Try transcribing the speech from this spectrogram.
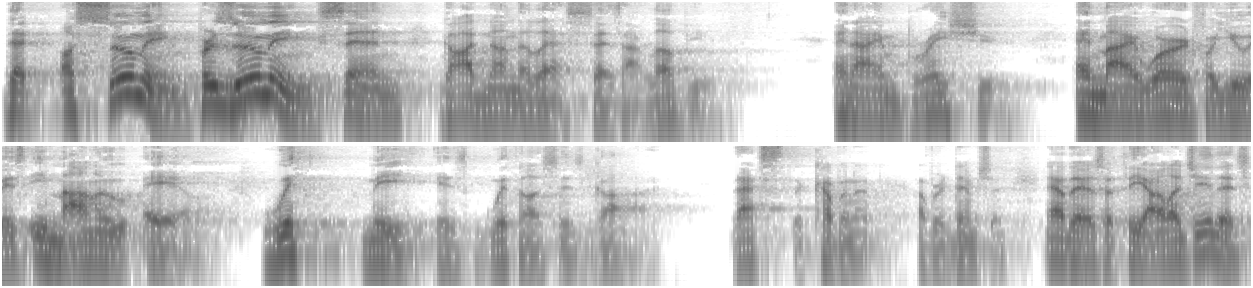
that assuming, presuming sin, God nonetheless says, I love you and I embrace you. And my word for you is Emmanuel. With me is, with us is God. That's the covenant of redemption. Now there's a theology that's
